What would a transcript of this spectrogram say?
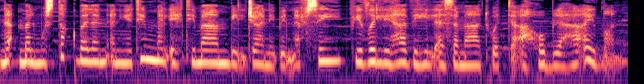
نأمل مستقبلا أن يتم الاهتمام بالجانب النفسي في ظل هذه الأزمات والتأهب لها أيضا.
